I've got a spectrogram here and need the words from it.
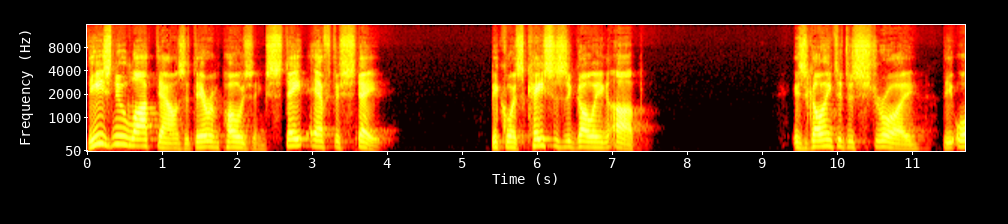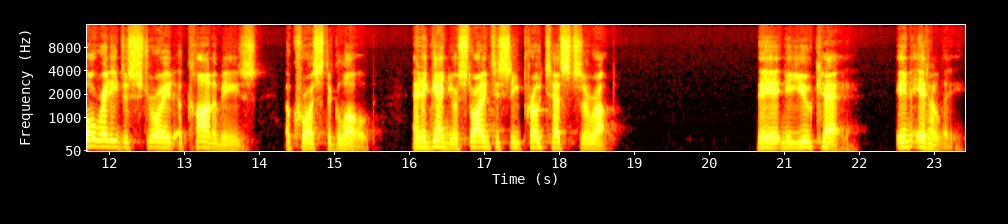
These new lockdowns that they're imposing, state after state, because cases are going up, is going to destroy the already destroyed economies across the globe. And again, you're starting to see protests are up. They in the UK, in Italy,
